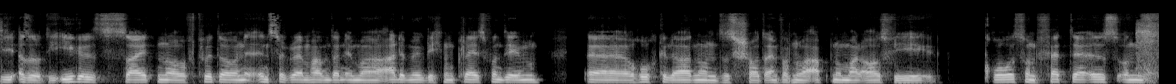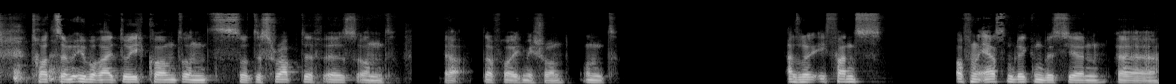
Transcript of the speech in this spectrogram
die, also die Eagles-Seiten auf Twitter und Instagram haben dann immer alle möglichen Plays von dem äh, hochgeladen und es schaut einfach nur abnormal aus, wie groß und fett der ist und trotzdem überall durchkommt und so disruptive ist und ja, da freue ich mich schon. Und also ich fand's auf den ersten Blick ein bisschen äh,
